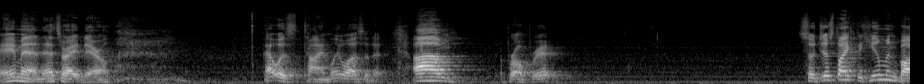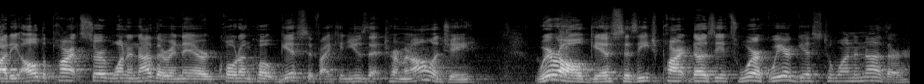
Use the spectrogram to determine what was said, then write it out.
Amen. That's right, Daryl. That was timely, wasn't it? Um, appropriate. So, just like the human body, all the parts serve one another in their quote unquote gifts, if I can use that terminology. We're all gifts as each part does its work. We are gifts to one another.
